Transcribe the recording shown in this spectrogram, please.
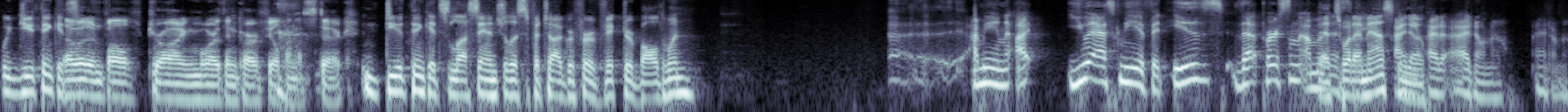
Well, Do you think That would involve drawing more than Garfield on a stick. Do you think it's Los Angeles photographer Victor Baldwin? I mean, I you ask me if it is that person. I'm That's what say I'm asking I you. I, I don't know. I don't know.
